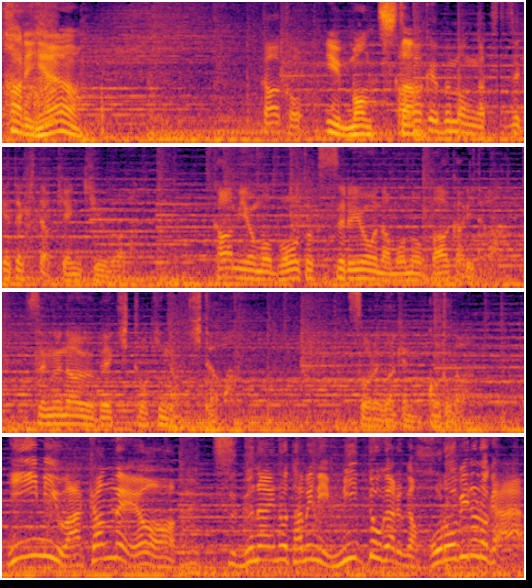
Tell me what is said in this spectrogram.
Bloody hell. 過去 You monster. 科学部門が続けてきた研究は神をも冒涜するようなものばかりだ。償うべき時が来た。それだけのことだ。意味わかんねえよ。償いのためにミッドガルが滅びるのか。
